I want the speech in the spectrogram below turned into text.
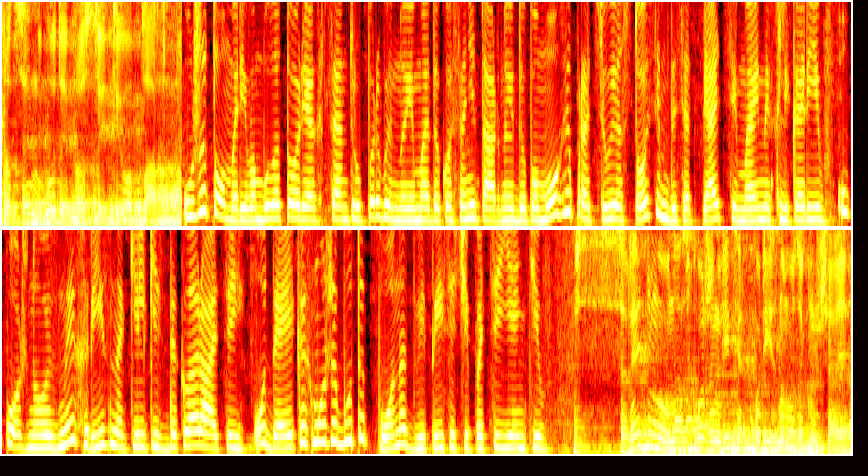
Про це не буде просто йти оплата. У Житомирі в амбулаторіях Центру первинної медико-санітарної допомоги працює 175 сімейних лікарів. У кожного з них різна кількість декларацій. У деяких може бути понад 2000 пацієнтів. Середньому у нас кожен лікар по-різному заключає.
